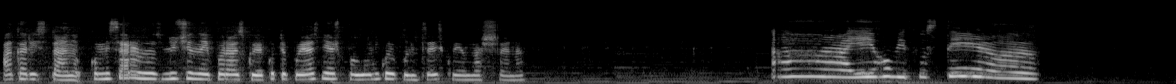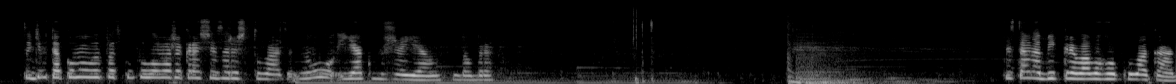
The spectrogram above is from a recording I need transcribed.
Акарістану. Комісар розлючений поразкою, яку ти пояснюєш поломкою поліцейської машини. А, я його відпустила. Тоді в такому випадку було може краще заарештувати. Ну, як вже є, добре. Ти став на бік кривавого кулака.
